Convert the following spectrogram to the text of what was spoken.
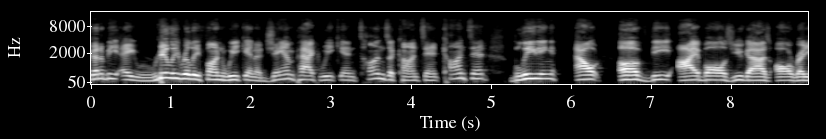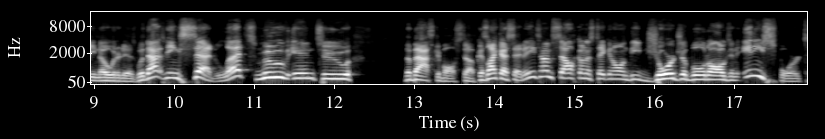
going to be a really really fun weekend, a jam-packed weekend, tons of content, content bleeding out of the eyeballs. You guys already know what it is. With that being said, let's move into the basketball stuff. Because, like I said, anytime South Carolina is taking on the Georgia Bulldogs in any sport,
